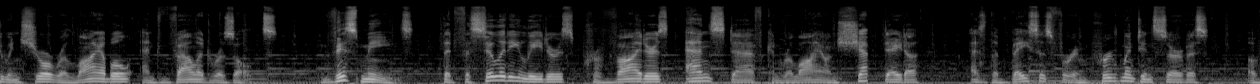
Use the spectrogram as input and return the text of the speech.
to ensure reliable and valid results. This means that facility leaders, providers, and staff can rely on SHEP data as the basis for improvement in service of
